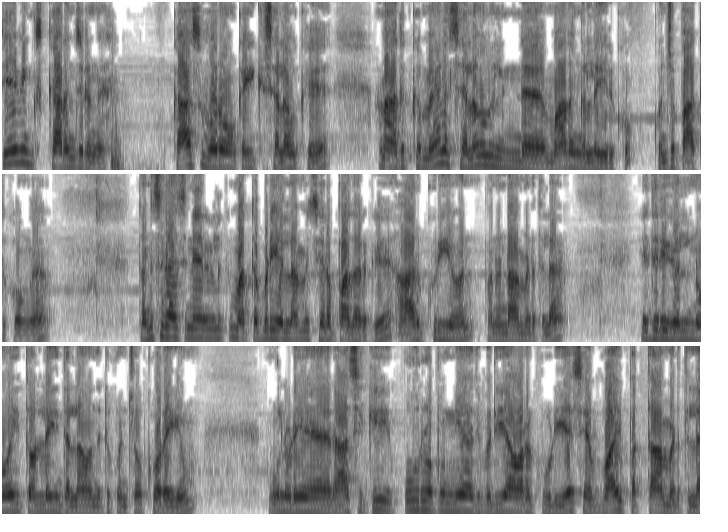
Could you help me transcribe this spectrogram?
சேவிங்ஸ் கரைஞ்சிருங்க. காசு வரும் கைக்கு செலவுக்கு. ஆனால் அதுக்கு மேலே செலவுகள் இந்த மாதங்களில் இருக்கும். கொஞ்சம் பார்த்துக்கோங்க தனுசு ராசி நேர்களுக்கு மற்றபடி எல்லாமே சிறப்பாக தான் இருக்குது ஆறுக்குரியவன் பன்னெண்டாம் இடத்துல. எதிரிகள் நோய் தொல்லை இதெல்லாம் வந்துட்டு கொஞ்சம் குறையும். உங்களுடைய ராசிக்கு பூர்வ புண்ணியாதிபதியாக வரக்கூடிய செவ்வாய் பத்தாம் இடத்துல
